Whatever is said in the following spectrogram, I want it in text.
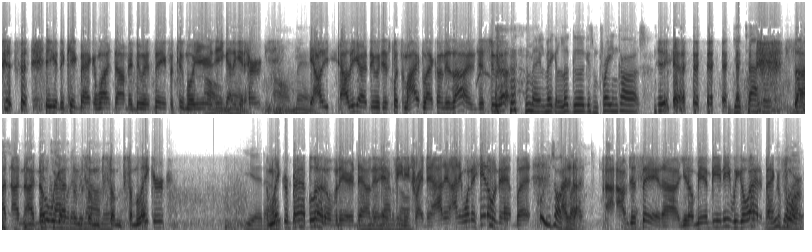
he get to kick back and watch Dominic do his thing for two more years. Oh, he ain't got to get hurt. Oh man. Yeah, all you, all you got to do is just put some eye black under his eyes and just suit up. make, make it look good. Get some trading cards. yeah. Get tackled. So I, I, I know we got some some, some some Laker Yeah, some Laker bad blood over there down no, in, in at Phoenix all. right now. I didn't I didn't want to hit on that, but Who you talking I, about? I, I'm just saying, uh, you know, me and B and E, we go at it back we and forth.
